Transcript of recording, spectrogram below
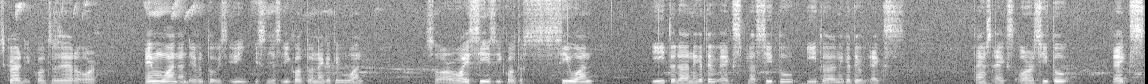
squared equal to 0 or m1 and m2 is, e- is just equal to negative 1. So our yc is equal to c1 e to the negative x plus c2 e to the negative x times x or c2 x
